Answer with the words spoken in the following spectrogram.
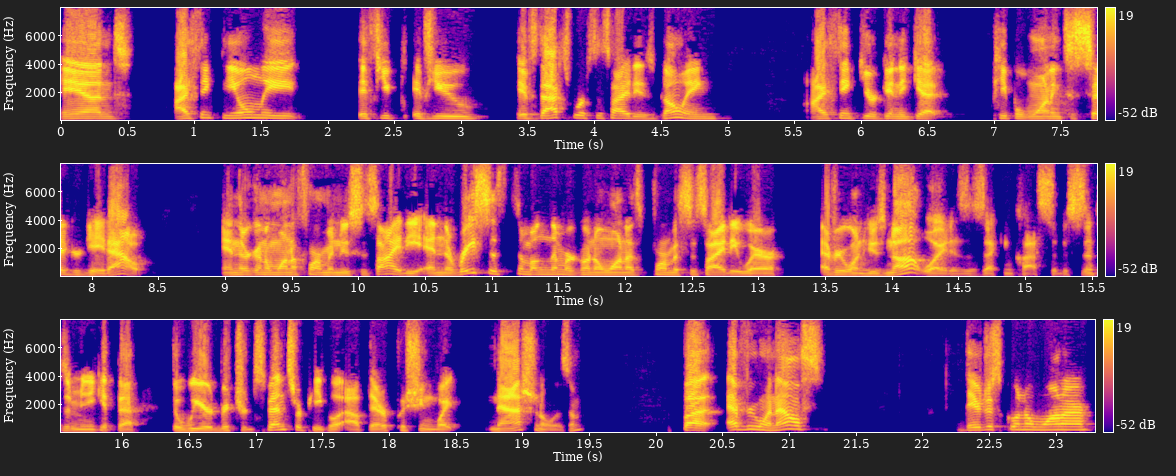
And I think the only if you if you if that's where society is going, I think you're going to get people wanting to segregate out, and they're going to want to form a new society. And the racists among them are going to want to form a society where everyone who's not white is a second class citizen. I mean, you get the the weird Richard Spencer people out there pushing white nationalism, but everyone else, they're just going to want to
